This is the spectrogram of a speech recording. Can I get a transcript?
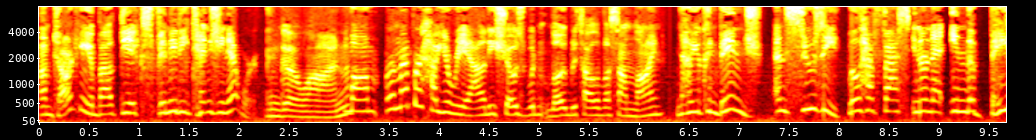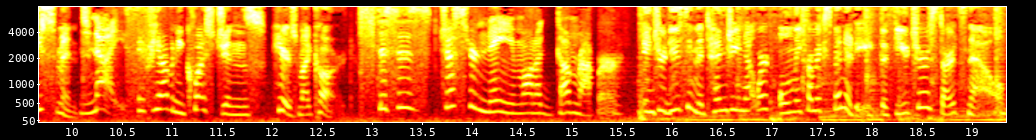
I'm talking about the Xfinity 10G network. Go on. Mom, remember how your reality shows wouldn't load with all of us online? Now you can binge. And Susie, we'll have fast internet in the basement. Nice. If you have any questions, here's my card. This is just your name on a gum wrapper. Introducing the 10G network only from Xfinity. The future starts now.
